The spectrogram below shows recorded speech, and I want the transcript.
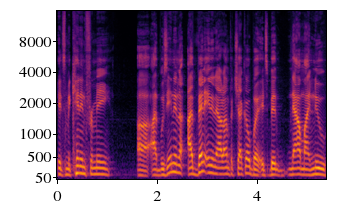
it's McKinnon for me. Uh, I was in and I've been in and out on Pacheco, but it's been now my new.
